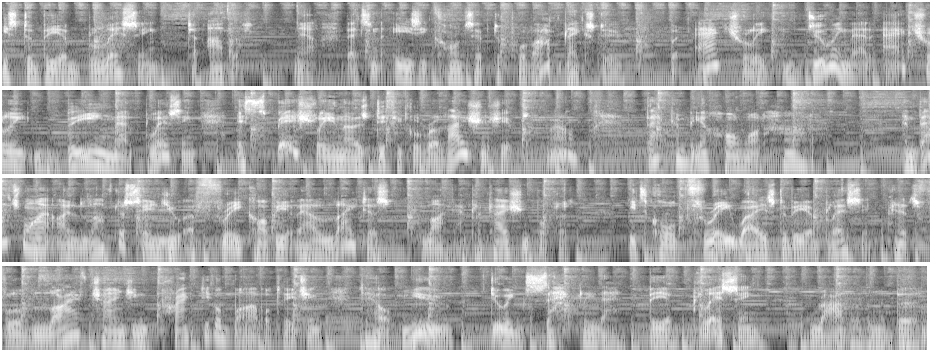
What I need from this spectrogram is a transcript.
is to be a blessing to others. Now, that's an easy concept to put up next to, but actually doing that, actually being that blessing, especially in those difficult relationships, well, that can be a whole lot harder. And that's why I'd love to send you a free copy of our latest life application booklet. It's called Three Ways to Be a Blessing, and it's full of life changing practical Bible teaching to help you do exactly that be a blessing rather than a burden.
